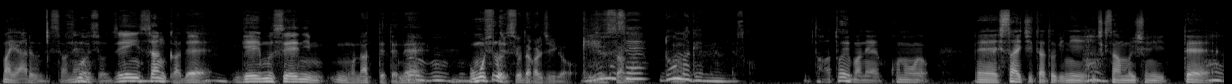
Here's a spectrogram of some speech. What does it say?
まあ、やるんですよね。すごいですよ。全員参加でゲーム性にもなっててね、うんうんうん。面白いですよだから授業。ゲーム性？のどんなゲームやるんですか？例えばねこの、えー被災地行った時にはい。一木さんも一緒に行って、はい。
